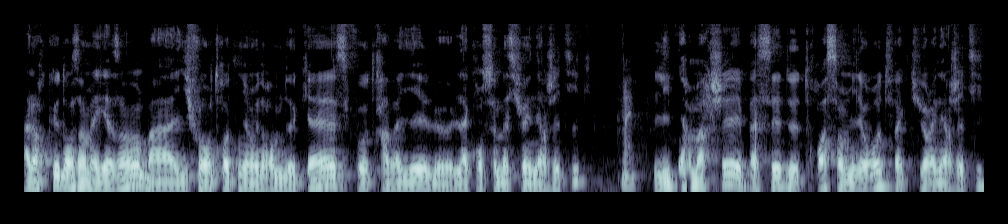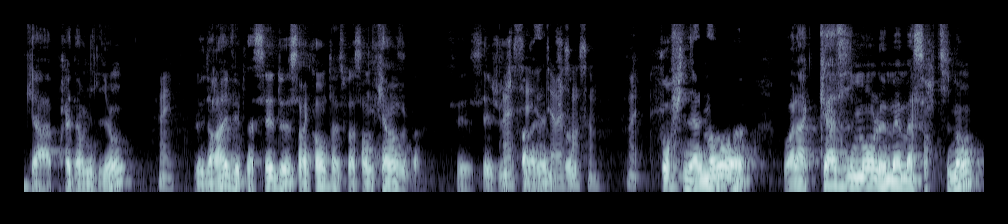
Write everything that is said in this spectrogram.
Alors que dans un magasin, bah, il faut entretenir une rampe de caisse, il faut travailler la consommation énergétique. L'hypermarché est passé de 300 000 euros de facture énergétique à près d'un million. Le drive est passé de 50 à 75. C'est juste pas la même chose. Pour finalement, euh, voilà, quasiment le même assortiment.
